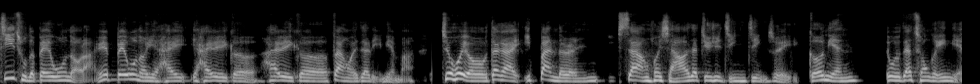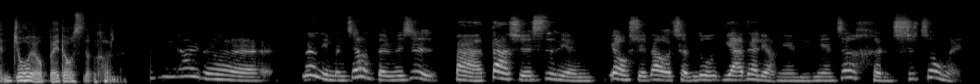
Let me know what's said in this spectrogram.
基础的杯乌诺啦，因为杯乌诺也还也还有一个还有一个范围在里面嘛，就会有大概一半的人以上会想要再继续精进，所以隔年如果再冲个一年，就会有背斗士的可能。厉害的。那你们这样等于是把大学四年要学到的程度压在两年里面，这很吃重哎。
